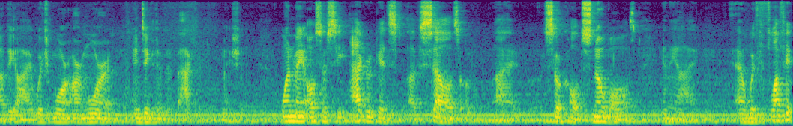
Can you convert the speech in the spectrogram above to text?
of the eye, which more are more indicative of inflammation. One may also see aggregates of cells, uh, so-called snowballs, in the eye. Uh, with fluffy,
